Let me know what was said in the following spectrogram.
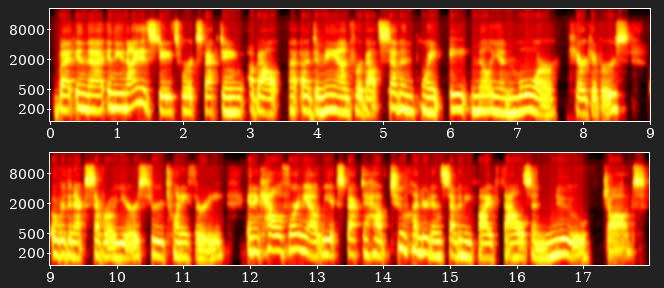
But in the in the United States, we're expecting about a, a demand for about 7.8 million more caregivers over the next several years through 2030. And in California, we expect to have 275,000 new jobs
